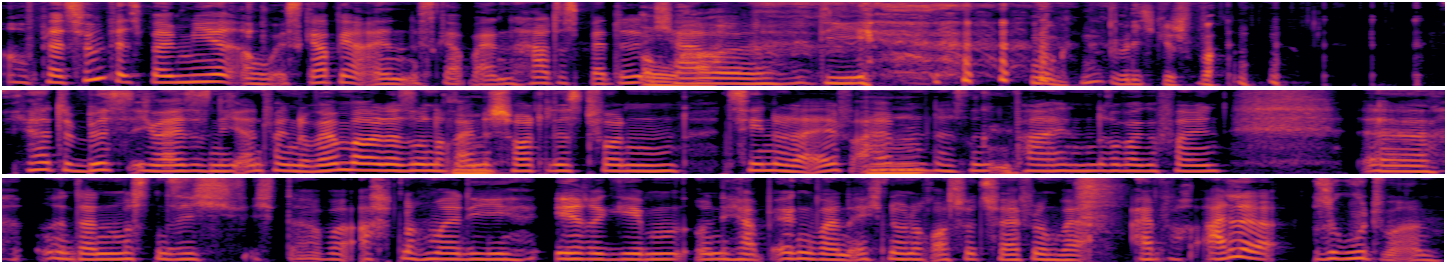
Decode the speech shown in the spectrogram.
Auf Platz 5 ist bei mir, oh, es gab ja ein, es gab ein hartes Battle. Ich Oha. habe die, Nun bin ich gespannt. ich hatte bis, ich weiß es nicht, Anfang November oder so noch Mhm. eine Shortlist von 10 oder 11 Alben. Da sind ein paar hinten drüber gefallen. Äh, und dann mussten sich, ich glaube, acht nochmal die Ehre geben. Und ich habe irgendwann echt nur noch aus Verzweiflung, weil einfach alle so gut waren.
